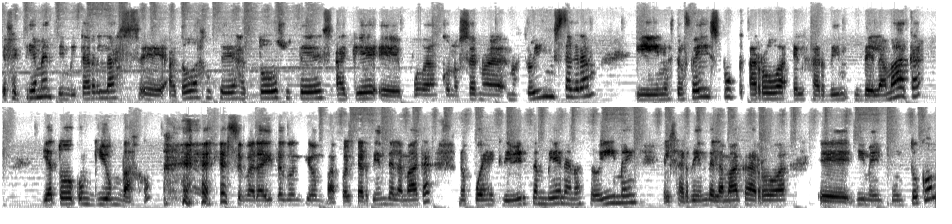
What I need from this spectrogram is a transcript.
efectivamente, invitarlas eh, a todas ustedes, a todos ustedes, a que eh, puedan conocer nuestro Instagram y nuestro Facebook, arroba el jardín de la maca ya todo con guion bajo, separadito con guion bajo, el jardín de la maca. Nos puedes escribir también a nuestro email, el jardín de la eh, gmail.com.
